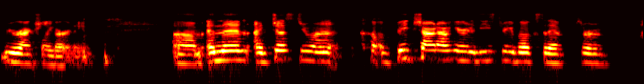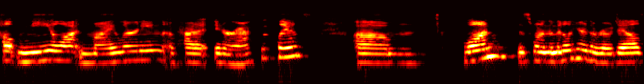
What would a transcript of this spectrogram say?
you're actually gardening. Um, and then I just do a, a big shout out here to these three books that have sort of helped me a lot in my learning of how to interact with plants. Um, one, this one in the middle here, the Rodales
